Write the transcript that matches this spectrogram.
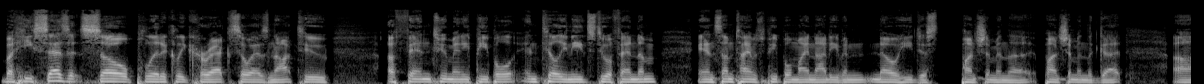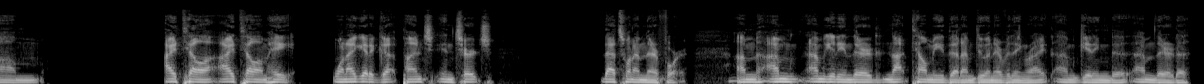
but he says it so politically correct so as not to offend too many people until he needs to offend them and sometimes people might not even know he just punched him in the punched him in the gut um I tell I tell him, hey, when I get a gut punch in church, that's what I'm there for. I'm I'm I'm getting there to not tell me that I'm doing everything right. I'm getting to I'm there to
